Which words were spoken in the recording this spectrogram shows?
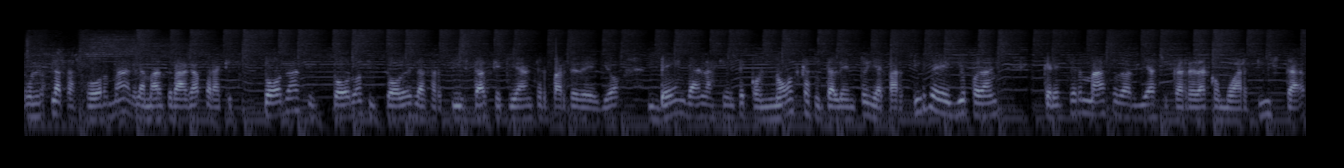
una plataforma la más draga para que todas y todos y todas las artistas que quieran ser parte de ello vengan, la gente conozca su talento y a partir de ello puedan crecer más todavía su carrera como artistas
